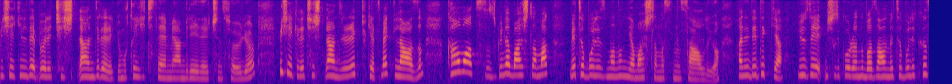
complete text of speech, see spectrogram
bir şekilde böyle çeşitlendirerek yumurtayı hiç sevmeyen bireyler için söylüyorum. Bir şekilde çeşitlendirerek tüketmek lazım. Kahvaltısız güne başlamak metabolizmanın yavaşlamasını sağlıyor. Hani dedik ya %70'lik oranı bazal metabolik hız.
